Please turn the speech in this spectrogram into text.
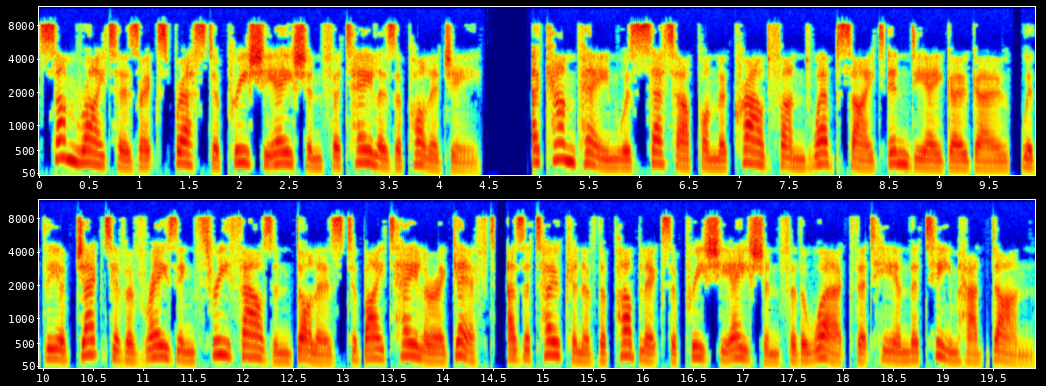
Some writers expressed appreciation for Taylor's apology. A campaign was set up on the crowdfund website Indiegogo, with the objective of raising $3,000 to buy Taylor a gift, as a token of the public's appreciation for the work that he and the team had done.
